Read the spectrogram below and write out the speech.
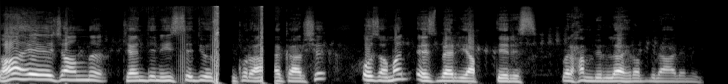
daha heyecanlı kendini hissediyorsun Kur'an'a karşı. O zaman ezber yap deriz. Velhamdülillahi Rabbil Alemin.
